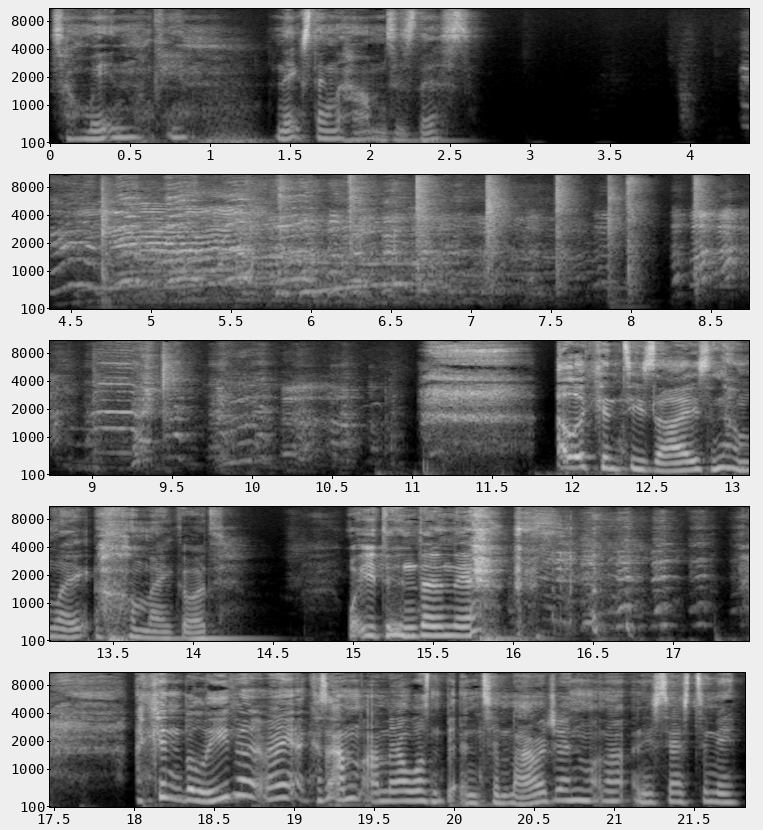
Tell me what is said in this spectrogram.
So I'm waiting, okay. Next thing that happens is this. I look into his eyes and I'm like, oh my God, what are you doing down there? I couldn't believe it, right? Because I mean, I wasn't into marriage or anything like that. And he says to me,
